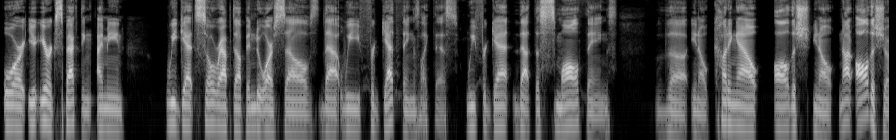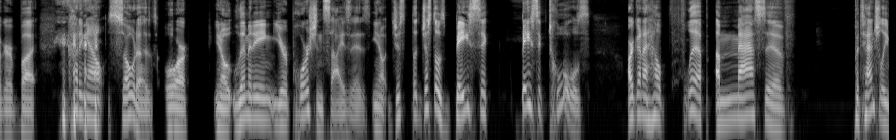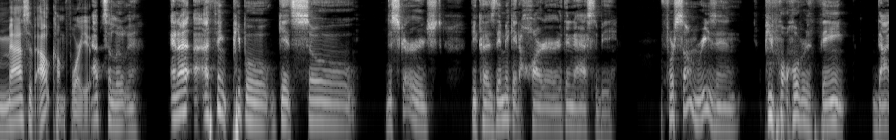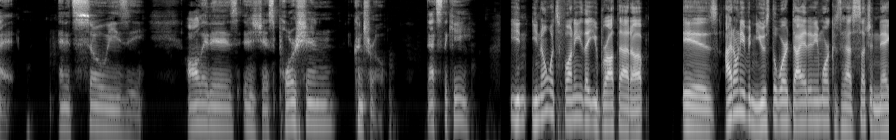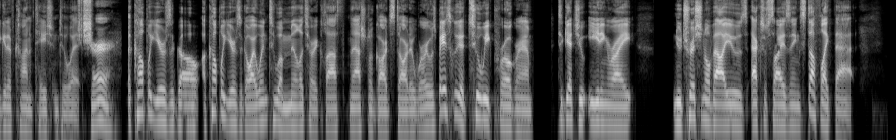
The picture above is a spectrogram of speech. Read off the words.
or you're expecting, I mean, we get so wrapped up into ourselves that we forget things like this. We forget that the small things, the you know, cutting out all the sh- you know, not all the sugar, but cutting out sodas or you know limiting your portion sizes you know just just those basic basic tools are going to help flip a massive potentially massive outcome for you. Absolutely. And i i think people get so discouraged because they make it harder than it has to be. For some reason people overthink diet and it's so easy all it is is just portion control that's the key you, you know what's funny that you brought that up is I don't even use the word diet anymore because it has such a negative connotation to it. Sure. A couple years ago, a couple years ago, I went to a military class that the National Guard started where it was basically a two week program to get you eating right, nutritional values, exercising, stuff like that.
